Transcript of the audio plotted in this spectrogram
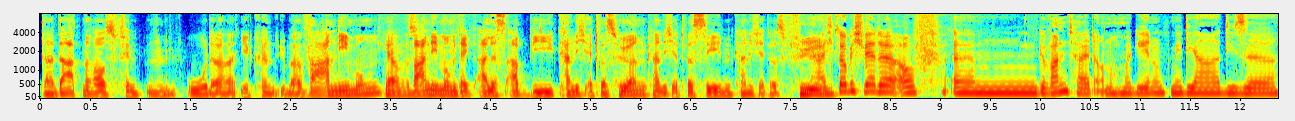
da Daten rausfinden oder ihr könnt über Wahrnehmung. Ja, Wahrnehmung deckt alles ab, wie kann ich etwas hören, kann ich etwas sehen, kann ich etwas fühlen. Ja, ich glaube, ich werde auf ähm, Gewandtheit auch noch mal gehen und mir ja diese,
